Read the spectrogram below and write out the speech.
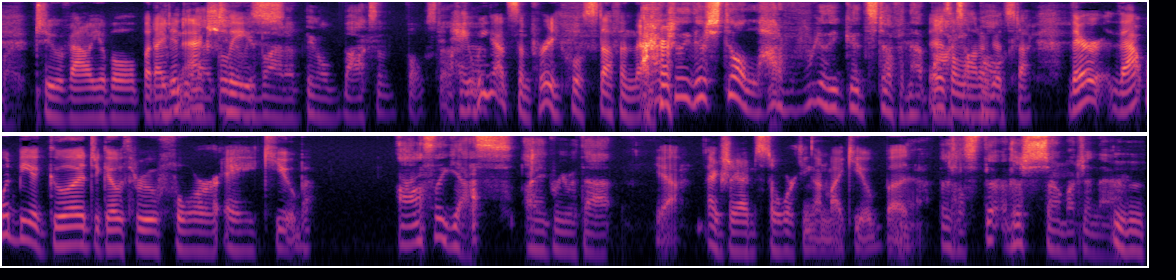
Right. too valuable. But I didn't did actually. We bought a big old box of bulk stuff. Hey, we got some pretty cool stuff in there. Actually, there's still a lot of really good stuff in that box. There's a lot of bulk. good stuff. There that would be a good to go through for a cube. Honestly, yes, I agree with that. Yeah. Actually I'm still working on my cube, but yeah, there's a, st- there's so much in there. Mhm.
